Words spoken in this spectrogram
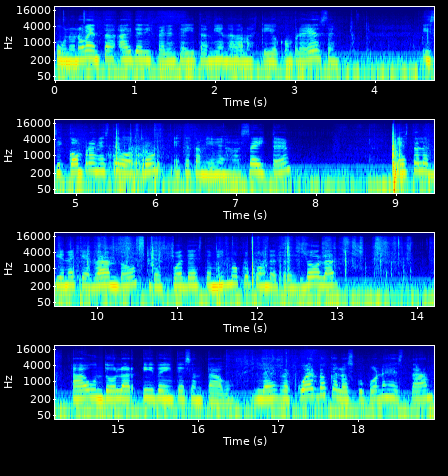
1.90 hay de diferente allí también nada más que yo compré ese. Y si compran este otro este también es aceite. Este les viene quedando después de este mismo cupón de 3 dólares a un dólar y 20 centavos. Les recuerdo que los cupones están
